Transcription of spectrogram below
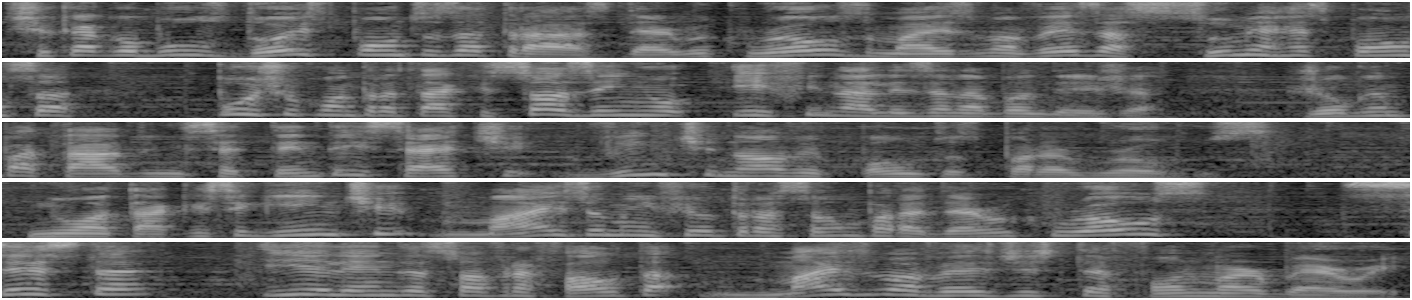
Chicago Bulls dois pontos atrás, Derrick Rose mais uma vez assume a responsa, puxa o contra-ataque sozinho e finaliza na bandeja. Jogo empatado em 77, 29 pontos para Rose. No ataque seguinte, mais uma infiltração para Derrick Rose, sexta, e ele ainda sofre a falta mais uma vez de Stephon Marbury.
